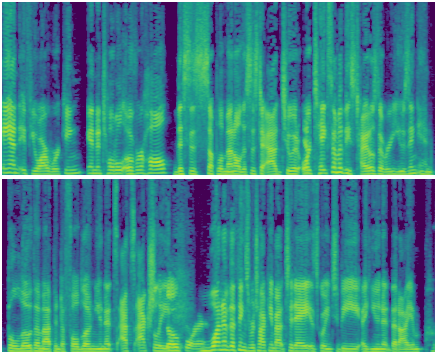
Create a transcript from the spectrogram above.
And if you are working in a total overhaul, this is supplemental. This is to add to it, or take some of these titles that we're using and blow them up into full blown units. That's actually Go for it. one of the things we're talking about today is going to be a unit that I am pr-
